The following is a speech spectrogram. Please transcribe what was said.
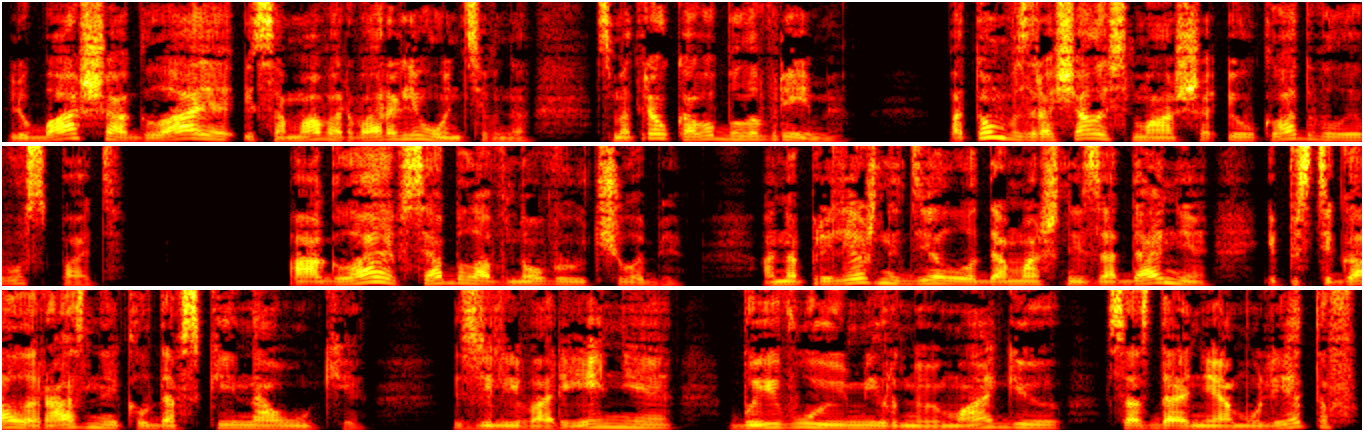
Любаша, Аглая и сама Варвара Леонтьевна, смотря у кого было время. Потом возвращалась Маша и укладывала его спать. А Аглая вся была в новой учебе. Она прилежно делала домашние задания и постигала разные колдовские науки — зельеварение, боевую мирную магию, создание амулетов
